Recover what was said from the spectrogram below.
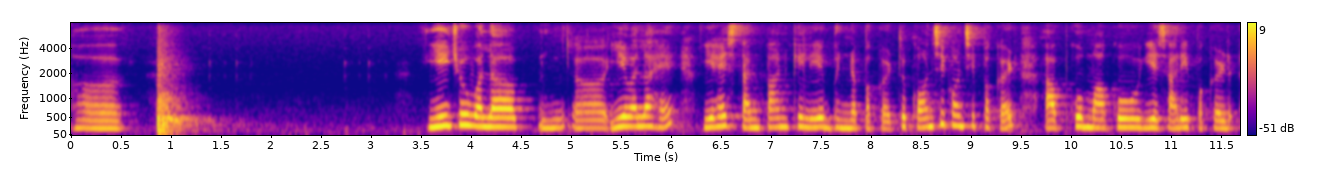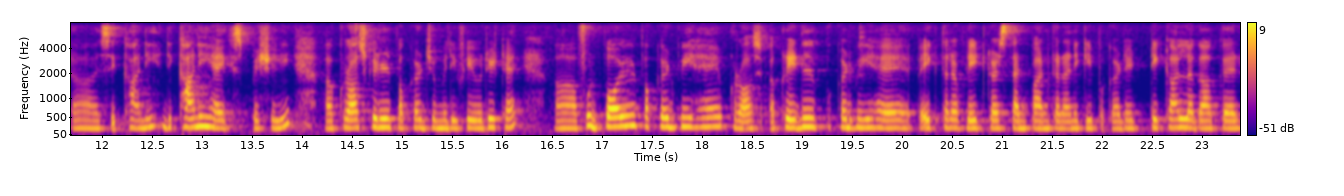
आ, ये जो वाला ये वाला है ये है स्तनपान के लिए भिन्न पकड़। तो कौन सी कौन सी पकड़ आपको माँ को ये सारी पकड़ सिखानी, दिखानी है स्पेशली क्रॉस क्रेडल पकड़ जो मेरी फेवरेट है। फुटबॉल पकड़ भी है क्रॉस क्रेडल पकड़ भी है, एक तरफ़ लेट कर स्तनपान कराने की पकड़ है, टीका लगाकर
